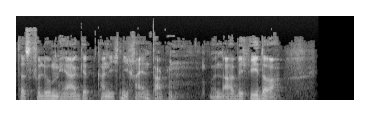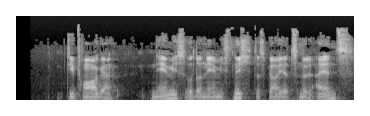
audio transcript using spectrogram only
das Volumen hergibt, kann ich nicht reinpacken. Und da habe ich wieder die Frage, nehme ich es oder nehme ich es nicht? Das wäre jetzt 01.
